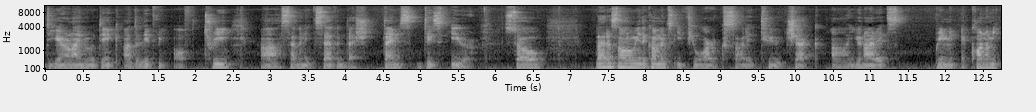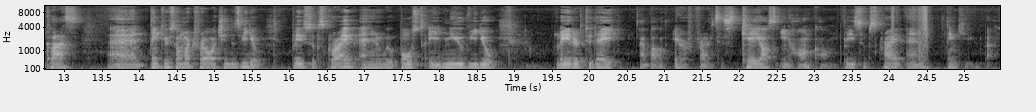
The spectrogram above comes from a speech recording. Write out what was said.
the airline will take a delivery of three uh, 787-10s this year. So let us know in the comments if you are excited to check uh, United's premium economy class. And thank you so much for watching this video. Please subscribe and we'll post a new video later today about Air France's chaos in Hong Kong. Please subscribe and thank you. Bye.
